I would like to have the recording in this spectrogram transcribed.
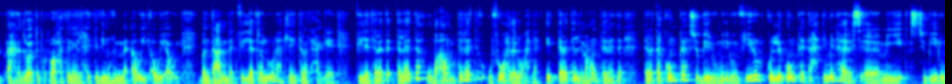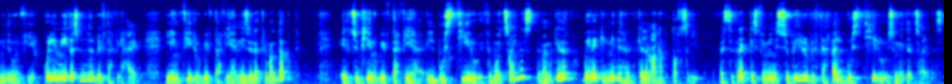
يبقى إحنا دلوقتي بالراحة تاني الحتة دي مهمة قوي قوي قوي. يبقى انت عندك في ال lateral wall هتلاقي ثلاث حاجات في ثلاثة ثلاثة ومعاهم ثلاثة وفي واحدة لوحدها. إيه الثلاثه اللي معاهم ثلاثة ثلاثة concha superior و middle و inferior كل concha تحت منها rec... آه meatus superior و middle و inferior كل meatus من دول بيفتح فيه حاجة. ال inferior بيفتح فيها ال nasolacrimal duct ال superior بيفتح فيها ال posterior ethmoid sinus تمام كده؟ وال middle هنتكلم عنها بالتفصيل؟ بس تركز في مين ال superior بيفتح فيها ال posterior ethmoidal sinus.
